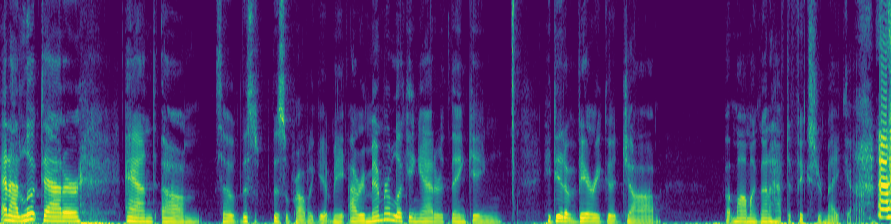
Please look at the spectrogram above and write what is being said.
And I looked at her, and um, so this this will probably get me. I remember looking at her, thinking, "He did a very good job." But mom, I'm gonna have to fix your makeup.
